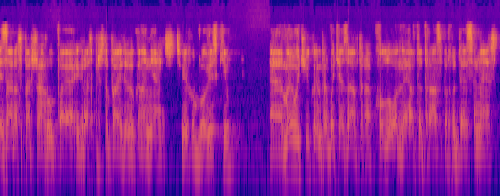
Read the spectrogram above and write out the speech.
Зараз перша група якраз приступає до виконання своїх обов'язків. Е, Ми очікуємо прибуття завтра колони автотранспорту ДСНС,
